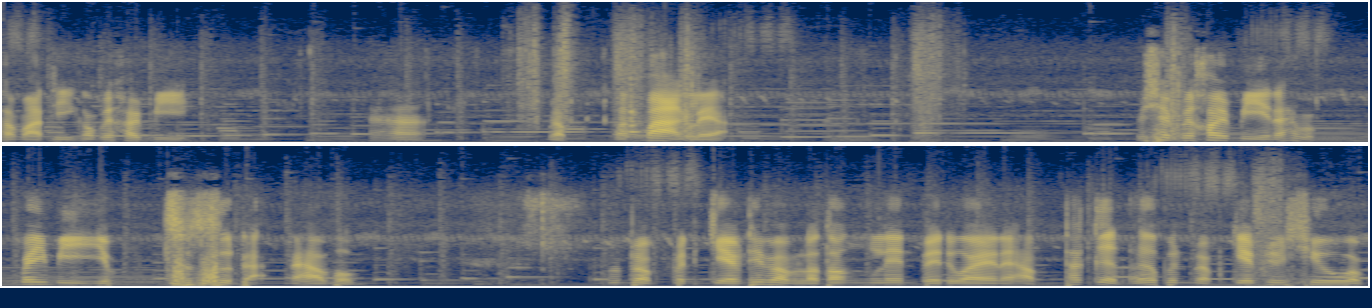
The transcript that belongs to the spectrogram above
สมาธิก็ไม่ค่อยมีนะฮะแบบมากๆเลยอะ ไม่ใช่ไม่ค่อยมีนะแบบไม่มีสุดๆอะนะครับผมมันแบบเป็นเกมที่แบบเราต้องเล่นไปด้วยนะครับ ถ้าเกิดเออเป็นแบบเกมชิวๆแบบ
